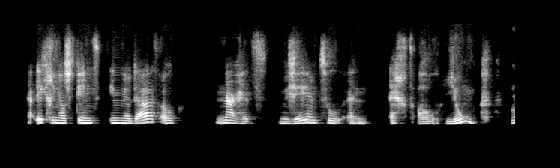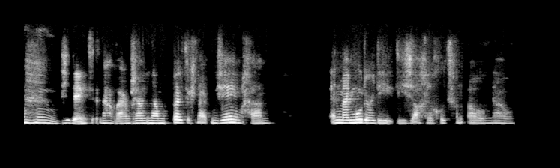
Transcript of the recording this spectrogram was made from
Ja, ik ging als kind inderdaad ook naar het museum toe en echt al jong. Mm-hmm. Dus je denkt, nou waarom zou je nou met peuters naar het museum gaan? En mijn moeder die, die zag heel goed van, oh nou,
